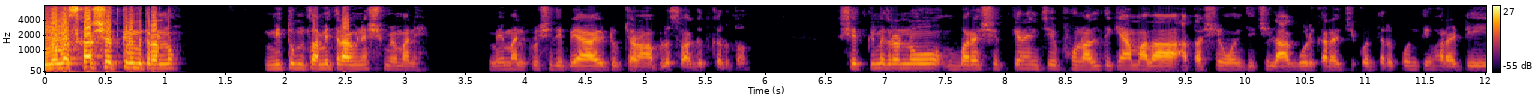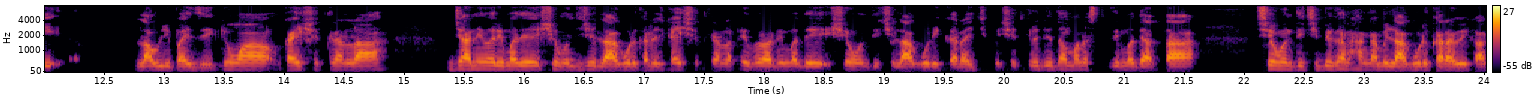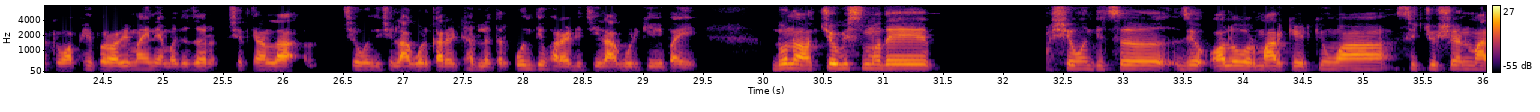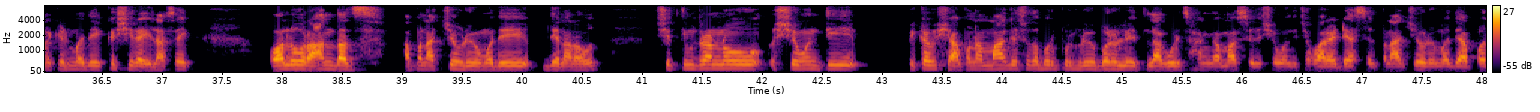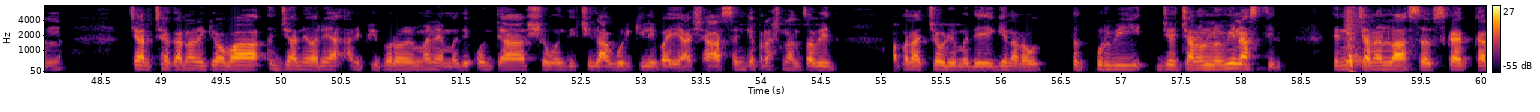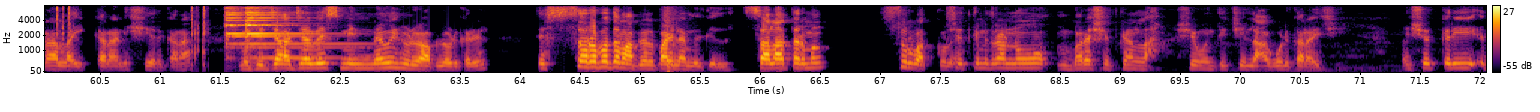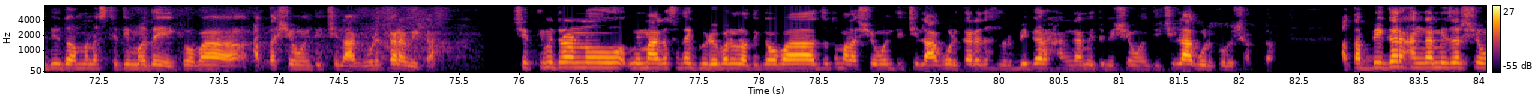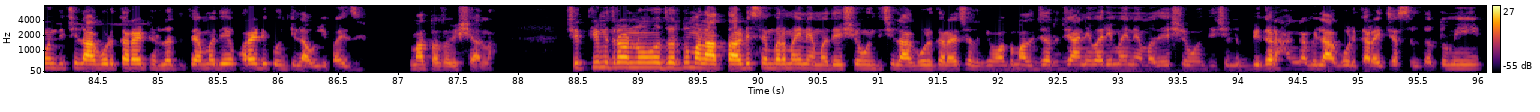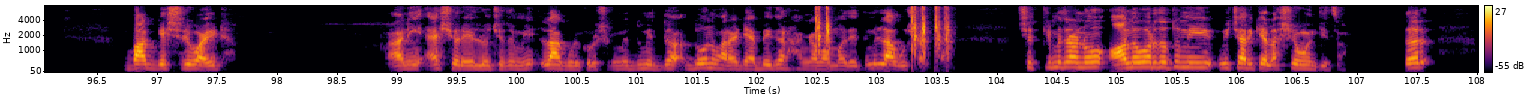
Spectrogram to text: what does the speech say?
नमस्कार शेतकरी मित्रांनो. मी तुमचा मित्र अविनाश मेमाने. मेमान कृषी दीप या युट्यूब चॅनल आपलं स्वागत करतो. शेतकरी मित्रांनो बऱ्याच शेतकऱ्यांचे फोन आलते की आम्हाला आता शेवंतीची लागवड करायची कोणतर कोणती व्हरायटी लावली पाहिजे किंवा काही शेतकऱ्यांना जानेवारीमध्ये शेवंतीची लागवड करायची काही शेतकऱ्यांना फेब्रुवारीमध्ये शेवंतीची लागवडी करायची. पण शेतकरी दुधा मनस्थितीमध्ये आता शेवंतीची बिगर हंगामी लागवड करावी का? किंवा फेब्रुवारी महिन्यामध्ये जर शेतकऱ्यांना शेवंतीची लागवड करायला ठरलं तर कोणती व्हरायटीची लागवड केली पाहिजे? दोन हजार चोवीसमध्ये शेवंतीचं जे ऑल ओव्हर मार्केट किंवा सिच्युएशन मार्केटमध्ये कशी राहील असा एक ऑल ओव्हर अंदाज आपण आजच्या व्हिडिओमध्ये देणार आहोत. शेतकरी मित्रांनो शेवंती पिकाविषयी आपण मागे सुद्धा भरपूर व्हिडिओ बनवलेत. आहेत लागवडीचा हंगाम असेल शेवंतीच्या व्हरायटी असेल पण आजच्या व्हिडिओमध्ये आपण चर्चा करणार की बाबा जानेवारी आणि फेब्रुवारी महिन्यामध्ये कोणत्या शेवंतीची लागवड केली पाहिजे अशा असंख्य प्रश्नांचा वेध आपण आजच्या व्हिडिओमध्ये घेणार आहोत. तत्पूर्वी जे चॅनल नवीन असतील त्यांनी चॅनलला सबस्क्राईब करा लाईक करा आणि शेअर करा. म्हणजे ज्या ज्या वेळेस मी नवीन व्हिडिओ अपलोड करेल ते सर्वप्रथम आपल्याला पाहायला मिळतील. चला तर मग सुरुवात करू शेतकरी मित्रांनो बऱ्याच शेतकऱ्यांना शेवंतीची लागवड करायची. शेतकरी द्विधा मनस्थितीमध्ये की बाबा आता शेवंतीची लागवड करावी का? शेतकरी मित्रांनो मी मागे सुद्धा एक व्हिडिओ बनवला होता की बाबा जर तुम्हाला शेवंतीची लागवड करायची असेल तर बिगर हंगामी तुम्ही शेवंतीची लागवड करू शकता. आता बिगर हंगामी जर शेवंतीची लागवड करायला ठरलं तर त्यामध्ये व्हरायटी कोणती लावली पाहिजे? महत्त्वाचा विषय आला. शेतकरी मित्रांनो जर तुम्हाला आता डिसेंबर महिन्यामध्ये शेवंतीची लागवड करायची असेल किंवा तुम्हाला जर जानेवारी महिन्यामध्ये शेवंतीची बिगर हंगामी लागवड करायची असेल तर तुम्ही भाग्यश्री व्हाईट आणि ॲश्वर येल्लोची तुम्ही लागवड करू शकता. तुम्ही द- दोन व्हरायटी बिगर हंगामामध्ये तुम्ही लागू शकता. शेतकरी मित्रांनो ऑल ओव्हर जर तुम्ही विचार केला शेवंतीचा तर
